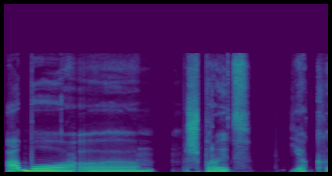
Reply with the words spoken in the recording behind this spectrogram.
Або е, шприц. Як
